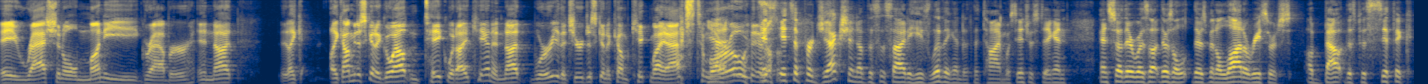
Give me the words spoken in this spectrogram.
a rational money grabber and not like like I'm just going to go out and take what I can and not worry that you're just going to come kick my ass tomorrow. you It's know? it's a projection of the society he's living in at the time. Was interesting, and and so there was a, there's a there's been a lot of research about the specific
